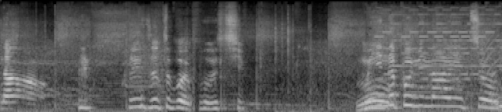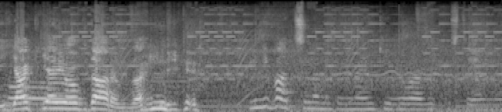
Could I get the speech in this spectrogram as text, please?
Блін. Він за тобою получив. Ну, Мені напоминає цього. як я його вдарив взагалі? Мені Ватсона напоминає, який вилазить постійно.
